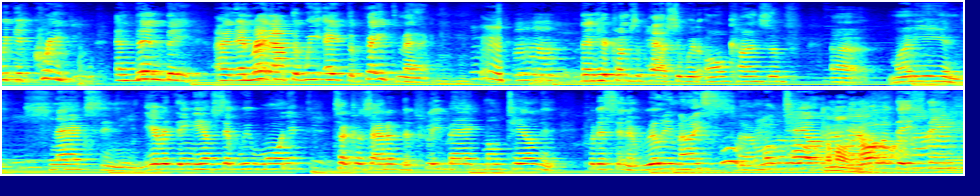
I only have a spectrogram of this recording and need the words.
We decreed, and then the and, and right after we ate the faith mac, then here comes the pastor with all kinds of uh, money and snacks and everything else that we wanted. Took us out of the flea bag motel and put us in a really nice uh, motel Come on and now. all of these things.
